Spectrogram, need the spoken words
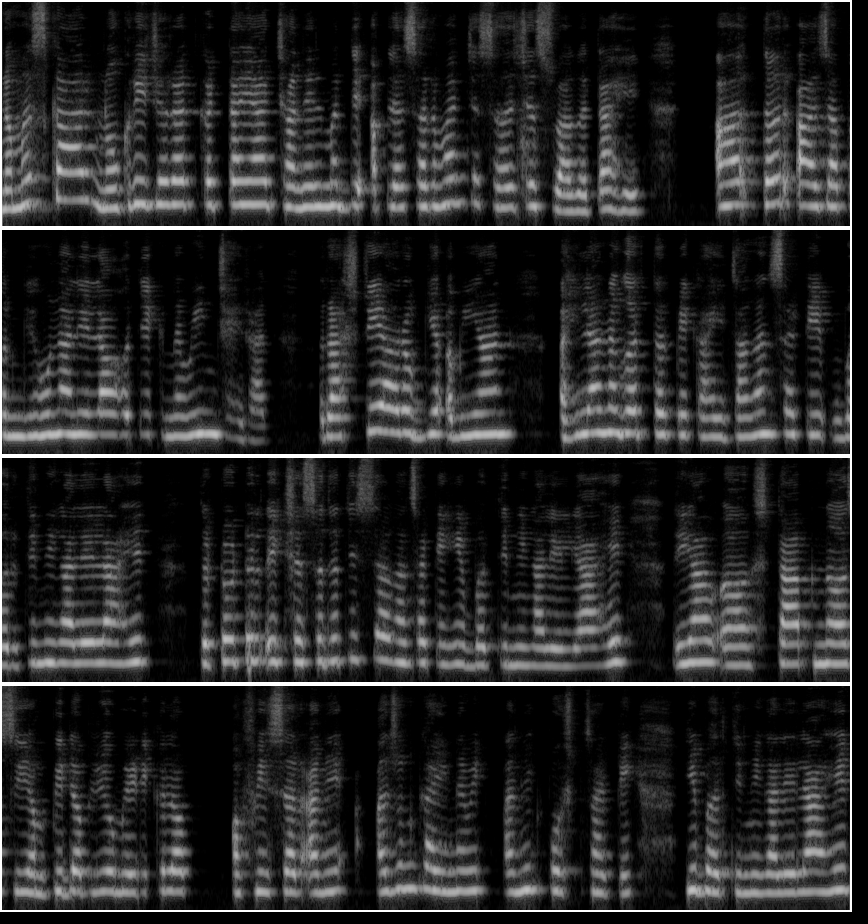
नमस्कार नोकरी जरात कट्टा या चॅनेलमध्ये आपल्या सर्वांचे सहज स्वागत आहे. आ, तर आज आपण घेऊन आलेलो आहोत एक नवीन जाहिरात. राष्ट्रीय आरोग्य अभियान अहिलानगर तर्फे काही जागांसाठी भरती निघालेल्या आहेत. तर टोटल एकशे सदतीस जागांसाठी ही भरती निघालेली आहे. या staff nurse M P W medical officer आणि अजून काही नवीन अनेक पोस्टसाठी ही भरती निघालेल्या आहेत.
